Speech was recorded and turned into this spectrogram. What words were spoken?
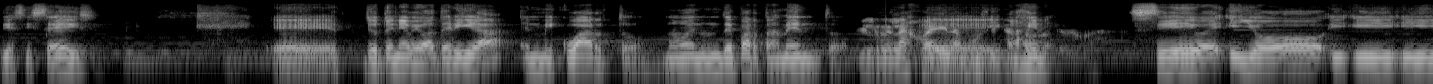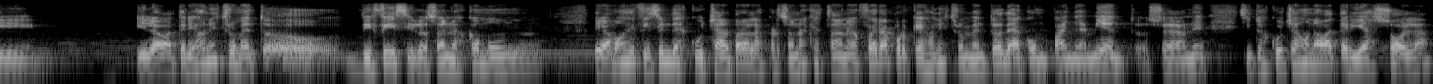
16, eh, yo tenía mi batería en mi cuarto, ¿no? En un departamento. El relajo ahí, la eh, música. Sí, y yo, y, y, y, la batería es un instrumento difícil, o sea, no es como un, digamos, difícil de escuchar para las personas que están afuera porque es un instrumento de acompañamiento, o sea, si tú escuchas una batería sola,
